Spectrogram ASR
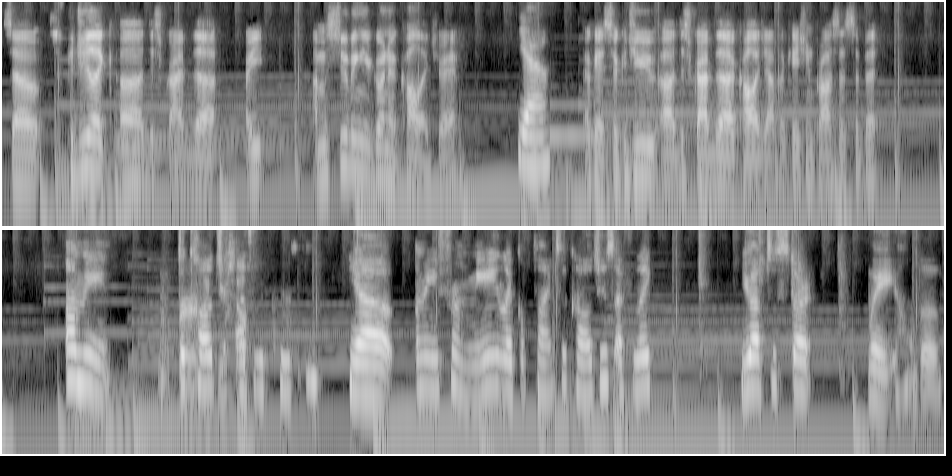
So could you like uh describe the? Are you? I'm assuming you're going to college, right? yeah Okay. So could you uh, describe the college application process a bit? i mean the For, college yourself? application yeah i mean for me like applying to colleges i feel like you have to start wait hold up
